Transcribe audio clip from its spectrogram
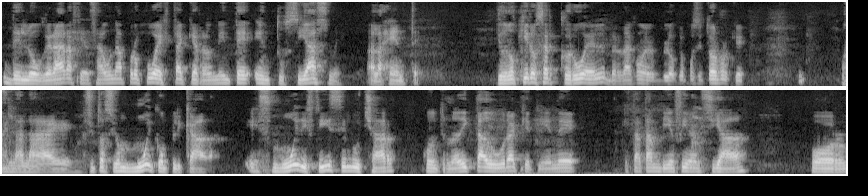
de lograr afianzar una propuesta que realmente entusiasme a la gente. Yo no quiero ser cruel, ¿verdad?, con el bloque opositor porque pues, la, la, eh, una situación muy complicada. Es muy difícil luchar contra una dictadura que tiene, que está tan bien financiada por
